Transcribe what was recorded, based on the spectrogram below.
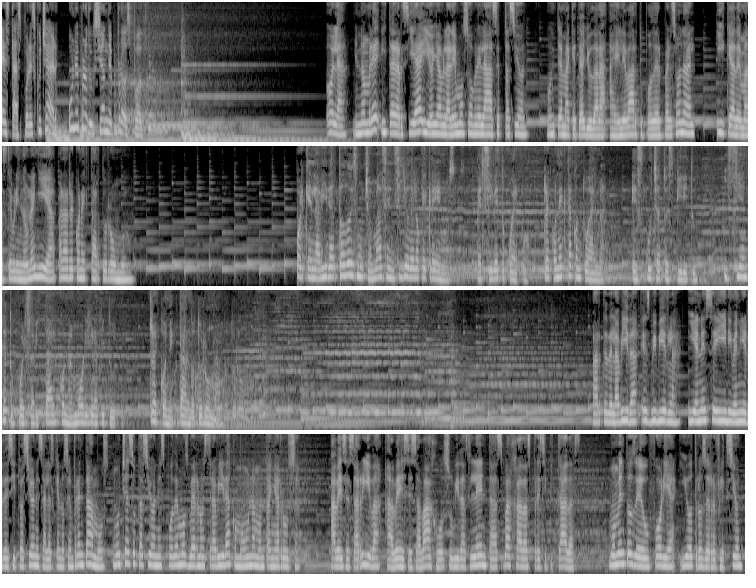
Estás por escuchar una producción de Prospod. Hola, mi nombre es Ita García y hoy hablaremos sobre la aceptación, un tema que te ayudará a elevar tu poder personal y que además te brinda una guía para reconectar tu rumbo. Porque en la vida todo es mucho más sencillo de lo que creemos. Percibe tu cuerpo, reconecta con tu alma, escucha tu espíritu y siente tu fuerza vital con amor y gratitud, reconectando tu rumbo. Parte de la vida es vivirla y en ese ir y venir de situaciones a las que nos enfrentamos, muchas ocasiones podemos ver nuestra vida como una montaña rusa. A veces arriba, a veces abajo, subidas lentas, bajadas precipitadas momentos de euforia y otros de reflexión.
